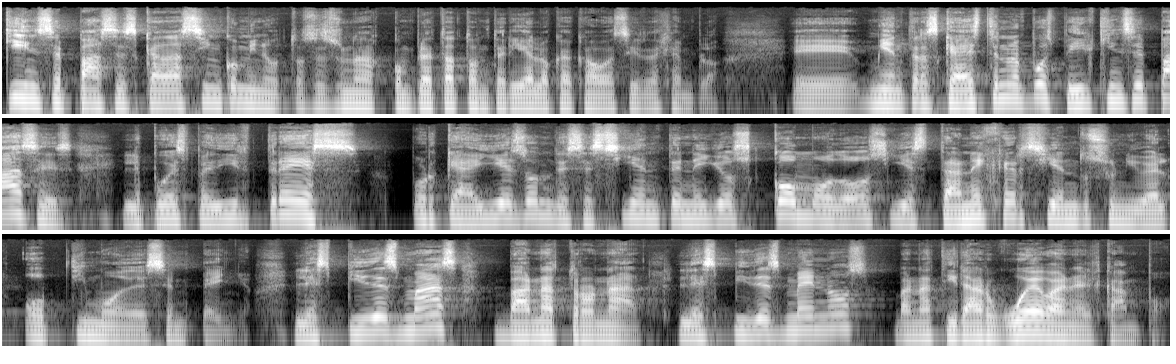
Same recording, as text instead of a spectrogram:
15 pases cada 5 minutos. Es una completa tontería lo que acabo de decir de ejemplo. Eh, mientras que a este no le puedes pedir 15 pases, le puedes pedir 3 porque ahí es donde se sienten ellos cómodos y están ejerciendo su nivel óptimo de desempeño. Les pides más, van a tronar. Les pides menos, van a tirar hueva en el campo.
